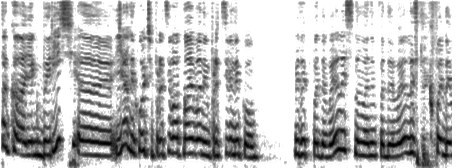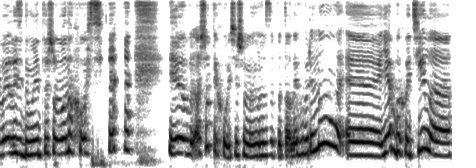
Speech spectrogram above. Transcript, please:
така якби річ, е, я не хочу працювати найманим працівником. Ви так подивились на мене, подивились, так подивились, думаєте, що вона хоче. Я говорю, а що ти хочеш? Ви мене запитали. Я говорю, ну е, я би хотіла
